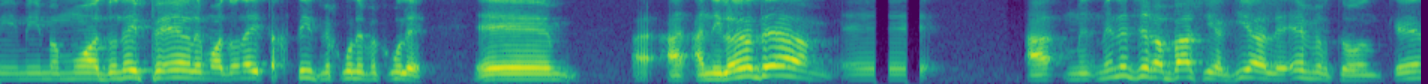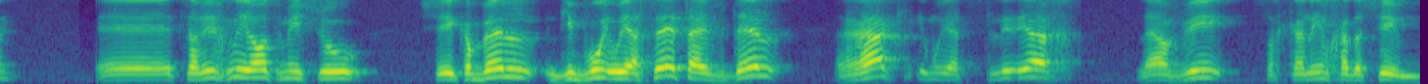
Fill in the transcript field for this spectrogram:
ממועדוני פאר למועדוני תחתית וכולי וכולי. אמ, אני לא יודע, אה, המנג'ר הבא שיגיע לאברטון, כן, אה, צריך להיות מישהו שיקבל גיבוי, הוא יעשה את ההבדל רק אם הוא יצליח להביא שחקנים חדשים.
